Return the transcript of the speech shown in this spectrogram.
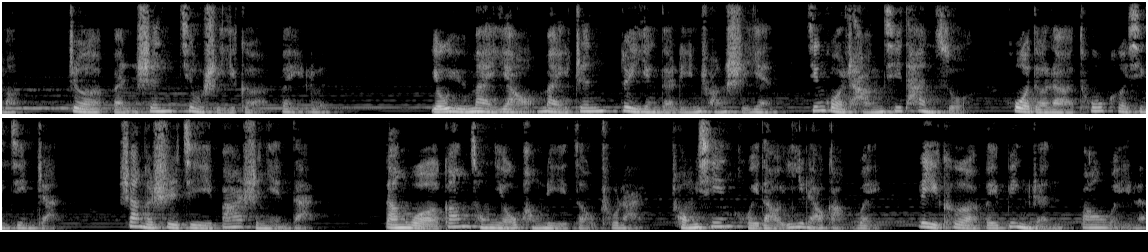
么，这本身就是一个悖论。由于卖药卖针对应的临床实验。经过长期探索，获得了突破性进展。上个世纪八十年代，当我刚从牛棚里走出来，重新回到医疗岗位，立刻被病人包围了。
